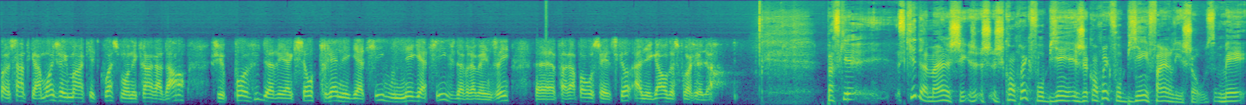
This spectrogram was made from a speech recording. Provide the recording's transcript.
pas en tout cas, moi, j'ai manqué de quoi sur mon écran radar. J'ai pas vu de réaction très négative ou négative, je devrais bien dire, euh, par rapport au syndicat à l'égard de ce projet-là. Parce que ce qui est dommage, c'est je, je, comprends qu'il faut bien, je comprends qu'il faut bien faire les choses, mais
